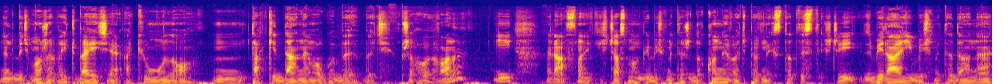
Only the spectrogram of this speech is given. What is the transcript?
Więc być może w HBase, Accumulo, mm, takie dane mogłyby być przechowywane i raz na jakiś czas moglibyśmy też dokonywać pewnych statystyk, czyli zbieralibyśmy te dane,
